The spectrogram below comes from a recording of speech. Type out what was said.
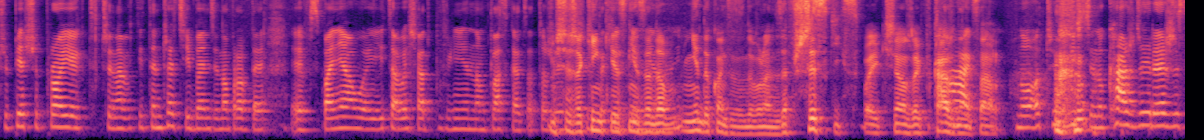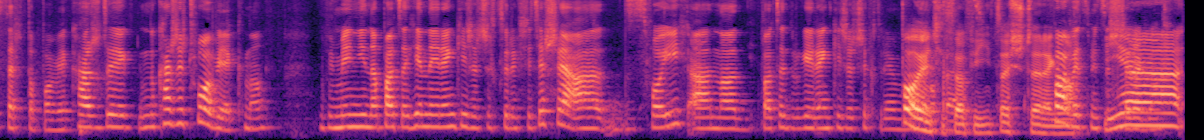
czy pierwszy projekt, czy nawet i ten trzeci będzie naprawdę e, wspaniały i cały świat powinien nam klaskać za to, że Myślę, że King jest niezado- nie do końca zadowolony ze wszystkich swoich książek w każdym Tak. calu. No oczywiście, no każdy reżyser to powie, każdy, no każdy człowiek, no. Wymieni na palcach jednej ręki rzeczy, z których się cieszy, a swoich, a na palcach drugiej ręki rzeczy, które Powiem Ci. Sofii, coś szczerego. Powiedz mi coś ja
